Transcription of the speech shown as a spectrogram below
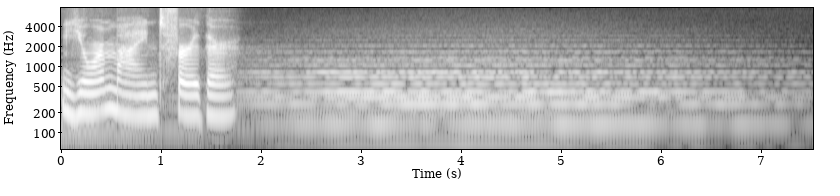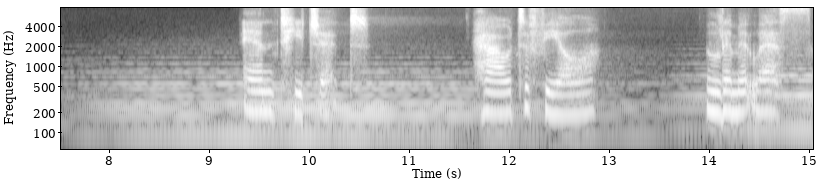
your mind further. Teach it how to feel limitless.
